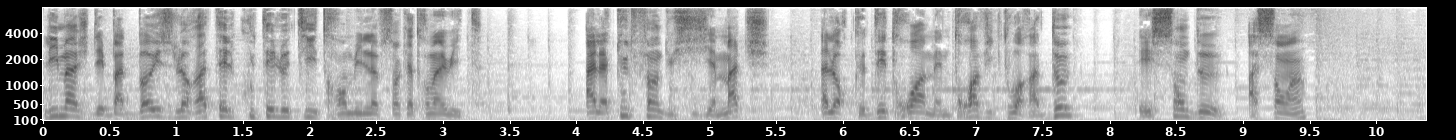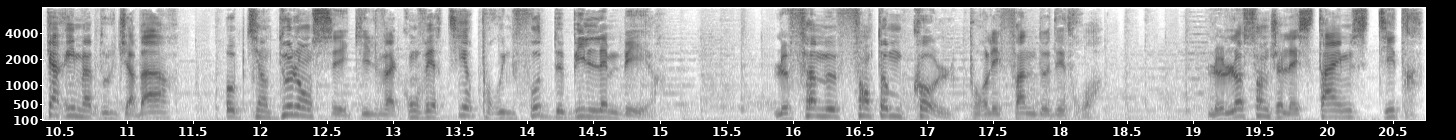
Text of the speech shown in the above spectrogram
L'image des Bad Boys leur a-t-elle coûté le titre en 1988 À la toute fin du sixième match, alors que Détroit mène trois victoires à 2 et 102 à 101, Karim Abdul-Jabbar obtient deux lancers qu'il va convertir pour une faute de Bill Lembir. Le fameux Phantom Call pour les fans de Détroit. Le Los Angeles Times titre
